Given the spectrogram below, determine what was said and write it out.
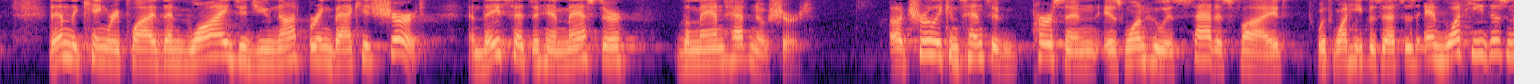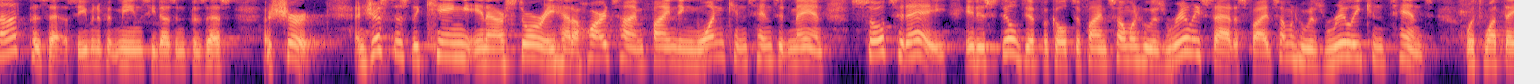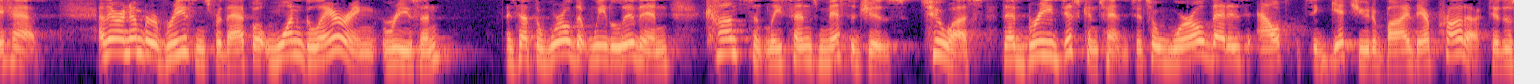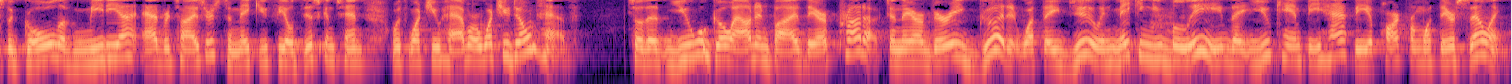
Then the king replied, then why did you not bring back his shirt? And they said to him, Master, the man had no shirt. A truly contented person is one who is satisfied with what he possesses and what he does not possess, even if it means he doesn't possess a shirt. And just as the king in our story had a hard time finding one contented man, so today it is still difficult to find someone who is really satisfied, someone who is really content with what they have. And there are a number of reasons for that, but one glaring reason is that the world that we live in constantly sends messages to us that breed discontent. It's a world that is out to get you to buy their product. It is the goal of media advertisers to make you feel discontent with what you have or what you don't have. so that you will go out and buy their product. And they are very good at what they do in making you believe that you can't be happy apart from what they're selling.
